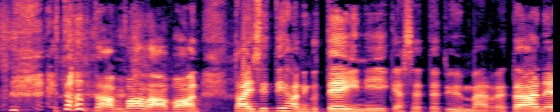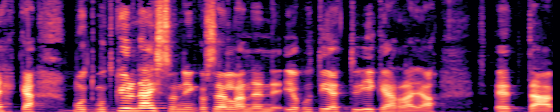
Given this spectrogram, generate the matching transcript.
että antaa palaa vaan. Tai sitten ihan niin teini-ikäiset, että ymmärretään ehkä. Mutta mut kyllä näissä on niin sellainen joku tietty ikäraja, että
